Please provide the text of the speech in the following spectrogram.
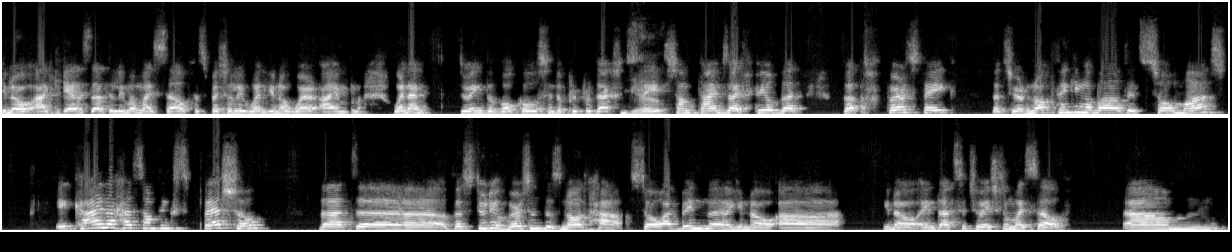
you know against that dilemma myself, especially when you know where I'm when I'm doing the vocals in the pre-production yeah. stage. Sometimes I feel that that first take that you're not thinking about it so much, it kind of has something special that uh, the studio version does not have. So I've been, uh, you know, uh, you know, in that situation myself. Um,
